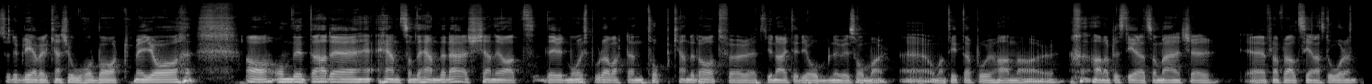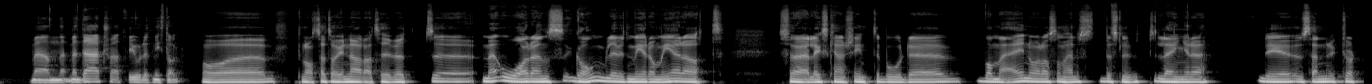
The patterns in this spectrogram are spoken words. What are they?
så det blev väl kanske ohållbart. Men jag, ja, om det inte hade hänt som det hände där känner jag att David Moyes borde ha varit en toppkandidat för ett United-jobb nu i sommar. Eh, om man tittar på hur han har, han har presterat som manager, eh, framförallt senaste åren. Men, men där tror jag att vi gjorde ett misstag. Och eh, På något sätt har ju narrativet eh, med årens gång blivit mer och mer att Sir Alex kanske inte borde vara med i några som helst beslut längre. Det, sen är det klart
